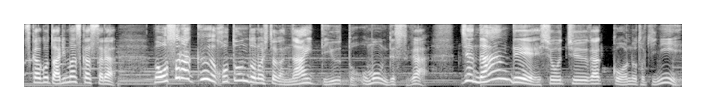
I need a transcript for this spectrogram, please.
使うことありますかっつったら、まあ、おそらくほとんどの人がないって言うと思うんですがじゃあなんで小中学校の時に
